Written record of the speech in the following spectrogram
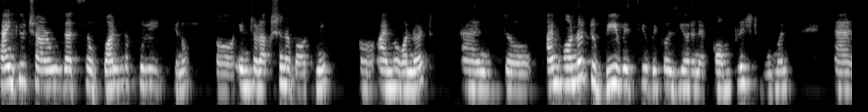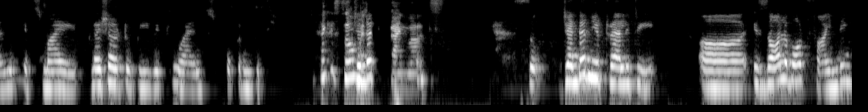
Thank you, Charu. That's a wonderful, you know, uh, introduction about me. Uh, I'm honored, and uh, I'm honored to be with you because you're an accomplished woman, and it's my pleasure to be with you and spoken with you. Thank you so gender, much for kind words. So, gender neutrality uh, is all about finding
